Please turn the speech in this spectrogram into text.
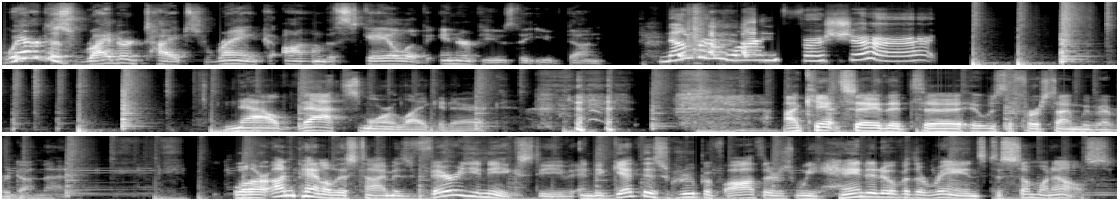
Where does writer types rank on the scale of interviews that you've done? Number one for sure. Now that's more like it, Eric. I can't say that uh, it was the first time we've ever done that. Well, our unpanel this time is very unique, Steve, and to get this group of authors, we handed over the reins to someone else.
